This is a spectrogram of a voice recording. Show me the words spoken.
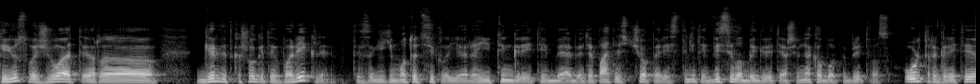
Kai jūs važiuojat ir uh, girdit kažkokį tai variklį, tai sakykime, motociklai jie yra įtin greiti, be abejo, tie patys čioperiai, strytai, visi labai greiti, aš jau nekalbu apie Britvas, ultra greiti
